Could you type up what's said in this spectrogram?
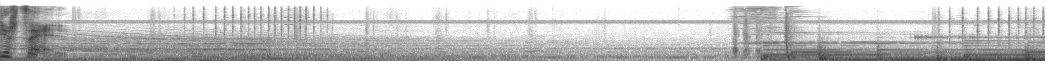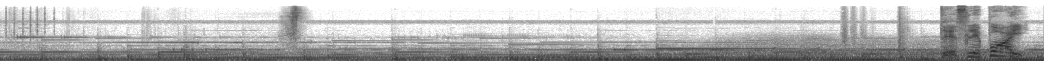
Видишь цель? Ты слепой?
